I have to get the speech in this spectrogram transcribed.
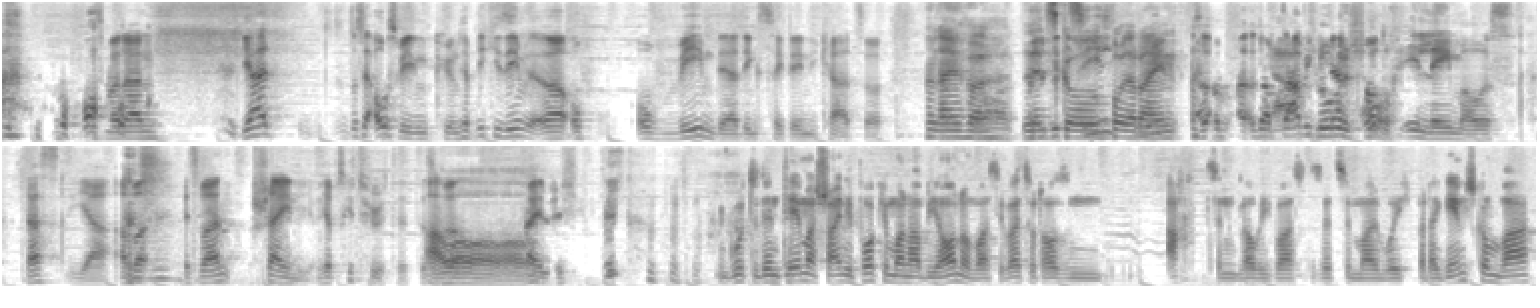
Ja. Das war dann, ja, halt, dass er auswählen können. Ich habe nicht gesehen, äh, auf, auf wem der Dings zeigt, der Indikator. Und einfach, Gott. let's go, Gezielt voll rein. Also, also Ja, da habe ich schaut oh, doch eh lame aus. das, ja, aber es war ein Shiny und ich habe es getötet. Das Au. war peinlich. Gut, zu dem Thema Shiny Pokémon habe ich auch noch was. Ich weiß, 2018, glaube ich, war es das letzte Mal, wo ich bei der Gamescom war.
